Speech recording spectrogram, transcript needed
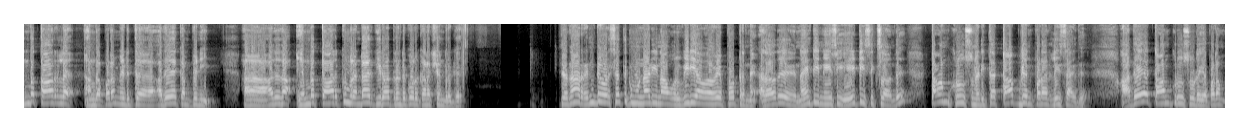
எண்பத்தாறில் அந்த படம் எடுத்த அதே கம்பெனி அதுதான். எண்பத்தாறுக்கும் ரெண்டாயிரத்தி இருபத்தி ரெண்டுக்கும் ஒரு கனெக்ஷன் இருக்குது இதுதான் ரெண்டு வருஷத்துக்கு முன்னாடி நான் ஒரு வீடியோவாகவே போட்டிருந்தேன். அதாவது நைன்டீன் எயிட்டி எயிட்டி சிக்ஸில் வந்து டாம் க்ரூஸ் நடித்த டாப் கன் படம் ரிலீஸ் ஆகுது. அதே டாம் க்ரூஸுடைய படம்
